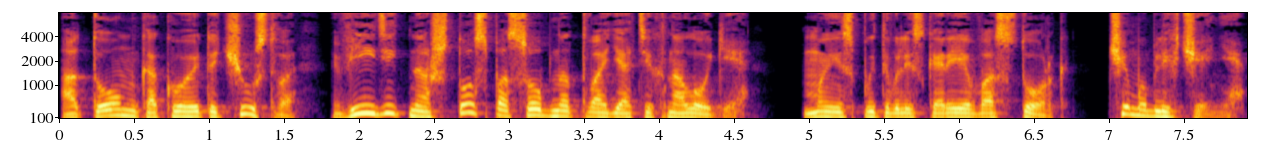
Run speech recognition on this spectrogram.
О том, какое это чувство, видеть, на что способна твоя технология. Мы испытывали скорее восторг, чем облегчение.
